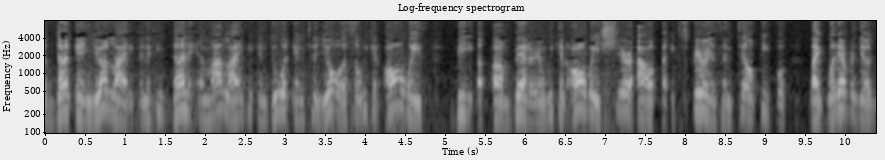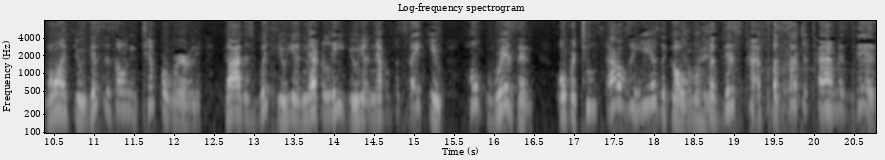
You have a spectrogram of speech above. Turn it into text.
done in your life, and if He's done it in my life, He can do it into yours. So we can always be uh, um, better, and we can always share our uh, experience and tell people like whatever they're going through. This is only temporarily. God is with you. He'll never leave you. He'll never forsake you. Hope risen over two thousand years ago for this time, for such a time as this.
